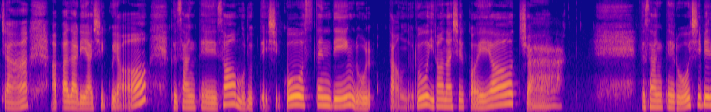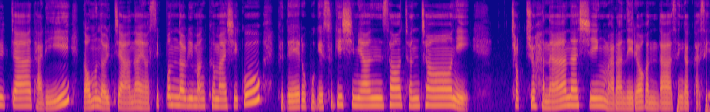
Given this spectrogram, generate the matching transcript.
자, 양반다리 하시고요. 그 상태에서 무릎 대시고 standing roll down으로 일어나실 거예요. 쫙. 그 상태로 11자 다리 너무 넓지 않아요. 골반 넓이만큼 하시고 그대로 고개 숙이시면서 천천히 척추 하나하나씩 말아 내려간다 생각하세요.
